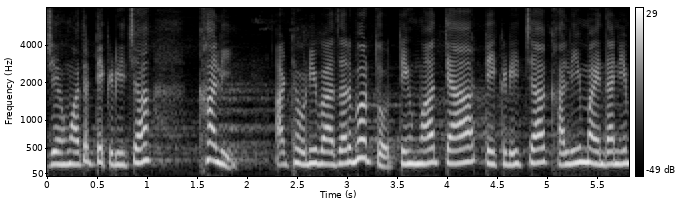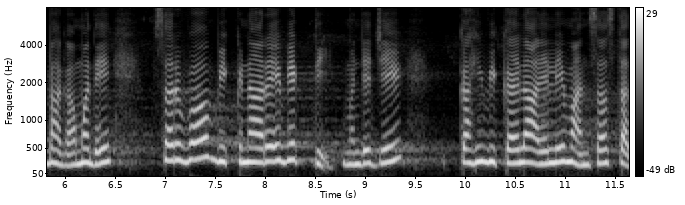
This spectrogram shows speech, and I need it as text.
जेव्हा त्या टेकडीच्या खाली आठवडी बाजार भरतो तेव्हा त्या टेकडीच्या खाली मैदानी भागामध्ये सर्व विकणारे व्यक्ती म्हणजे जे काही विकायला आलेली माणसं असतात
